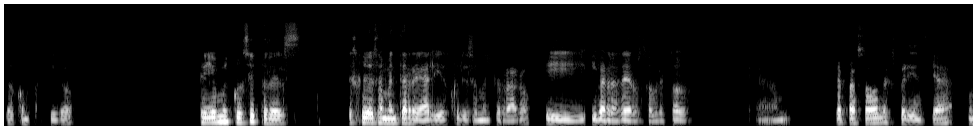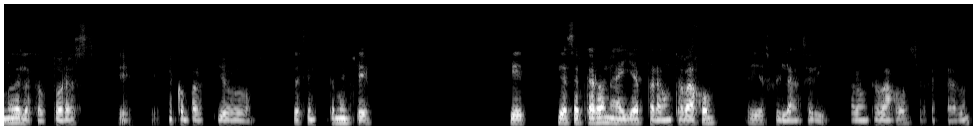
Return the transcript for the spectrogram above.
lo he compartido, se oye muy cursi, pero es, es curiosamente real y es curiosamente raro y, y verdadero sobre todo. Um, me pasó la experiencia, una de las autoras que me compartió recientemente, que se acercaron a ella para un trabajo, ella es freelancer y para un trabajo se acercaron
